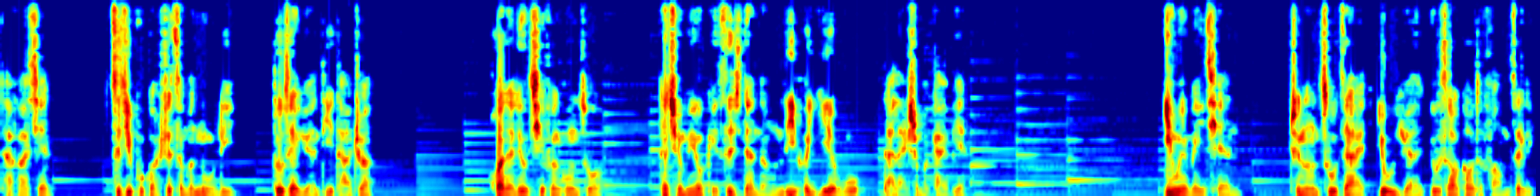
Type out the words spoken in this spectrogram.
他发现，自己不管是怎么努力，都在原地打转。换了六七份工作，但却没有给自己的能力和业务带来什么改变。因为没钱，只能租在又远又糟糕的房子里。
